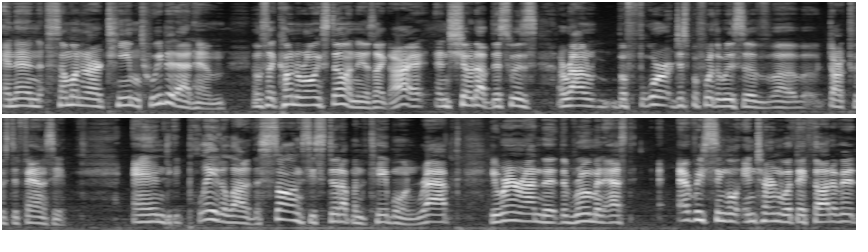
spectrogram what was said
and then someone on our team tweeted at him and was like, "Come to Rolling Stone." And he was like, "All right," and showed up. This was around before, just before the release of uh, Dark Twisted Fantasy and he played a lot of the songs. He stood up on the table and rapped. He ran around the, the room and asked every single intern what they thought of it.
